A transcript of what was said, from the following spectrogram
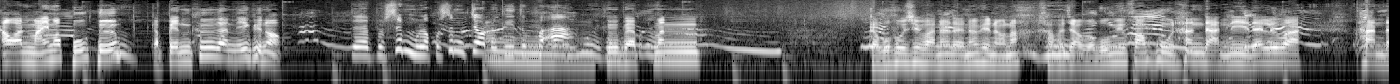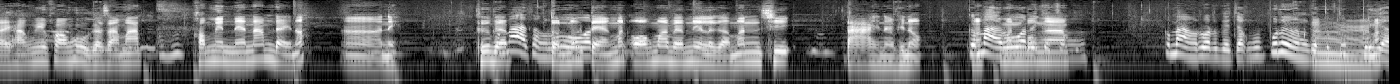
เอาอันไม้มาปลูกเติมก็เป็นคือกันอีกพี่น้อง แต่อุปสมเราอุปสมจอดกี่ตัวฟ้าคือแบบมันกับบุพูดชิวานั่นเลยเนาะพี่น้องเนาะข้าพเจ้ากับบุมีความรู้ทางด้านนี้ได้หรือว่าท่านใดหากมีความรู้ก็สามารถคอมเมนต์แนะนำได้เนาะอ่านี่คือแบบต้นมังแตงมันออกมาแบบนี้แล้วก็มันชิตายนะพี่น้องก็มามันรัวบ่เลยก็งามจังก็มารัวเลยก็จากปุ้นก็ตุ๊บเปลี่ย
